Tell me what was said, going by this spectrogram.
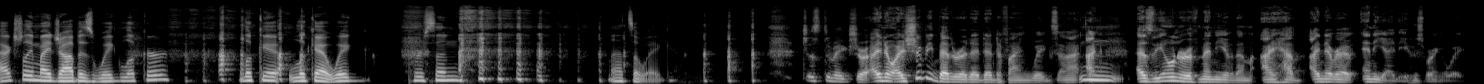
actually my job as wig looker. Look at look at wig person. That's a wig. Just to make sure. I know I should be better at identifying wigs, and I, I Mm, as the owner of many of them, I have I never have any idea who's wearing a wig.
